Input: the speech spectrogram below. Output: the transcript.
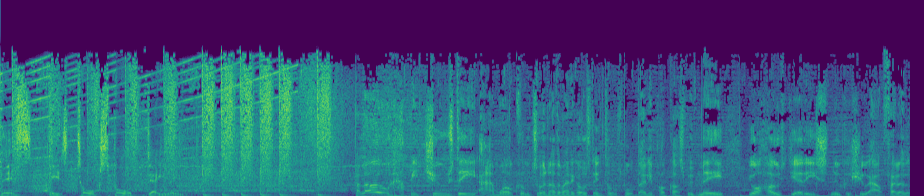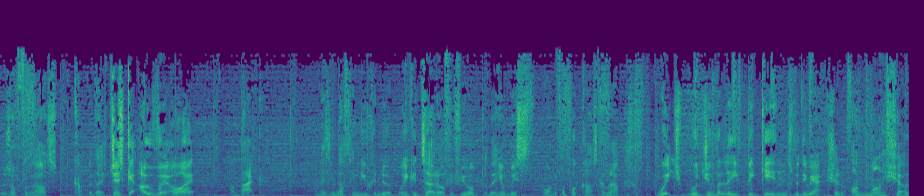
This is TalkSport Daily. Hello, happy Tuesday, and welcome to another Andy Goldstein Talksport Daily podcast with me, your host, yeah, the snooker shootout fella that was off for the last couple of days. Just get over it, all right? I'm back. And there's nothing you can do. Well, you can turn it off if you want, but then you'll miss a wonderful podcast coming up, which, would you believe, begins with the reaction on my show,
